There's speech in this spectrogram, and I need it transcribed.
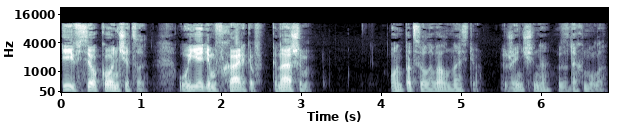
и все кончится. Уедем в Харьков, к нашим». Он поцеловал Настю. Женщина вздохнула.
